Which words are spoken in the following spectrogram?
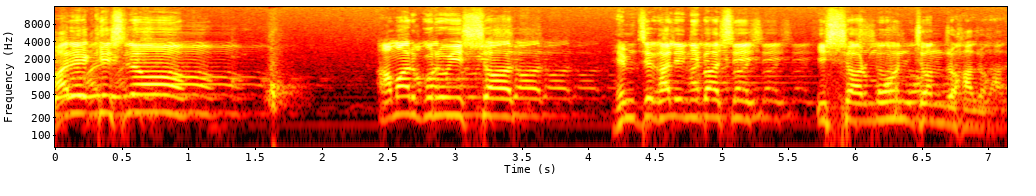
হরে কৃষ্ণ। আমার গুরু ঈশ্বর হেমচেখালী নিবাসী ঈশ্বর মোহনচন্দ্র হালদার।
